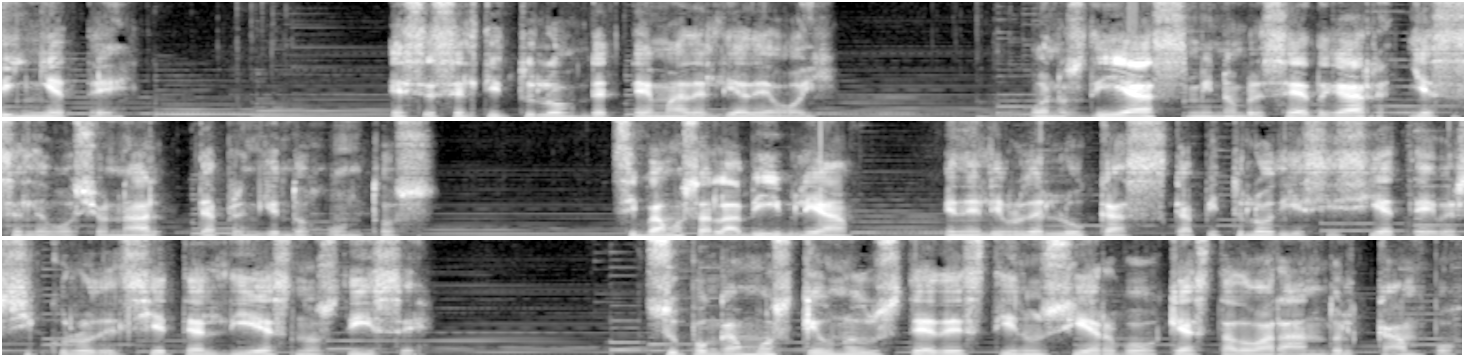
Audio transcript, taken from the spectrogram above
Cíñete. Ese es el título del tema del día de hoy. Buenos días, mi nombre es Edgar y este es el devocional de Aprendiendo Juntos. Si vamos a la Biblia, en el libro de Lucas capítulo 17, versículo del 7 al 10 nos dice, Supongamos que uno de ustedes tiene un siervo que ha estado arando el campo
